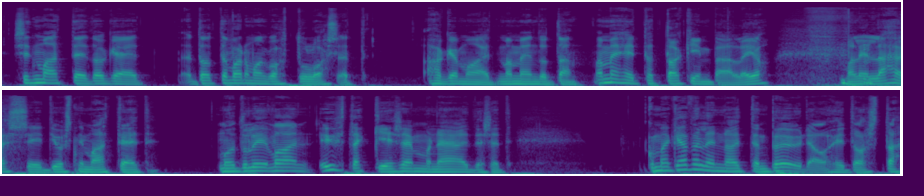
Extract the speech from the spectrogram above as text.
sitten mä ajattelin, että okei, että te olette varmaan kohta tulossa, että hakemaan, että mä menen, tota, mä menen heittää takin päälle jo. Mä olin lähdössä siitä just, niin mä ajattelin, että mulla tuli vaan yhtäkkiä semmoinen ajatus, että kun mä kävelen noitten pöydän ohi tosta,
